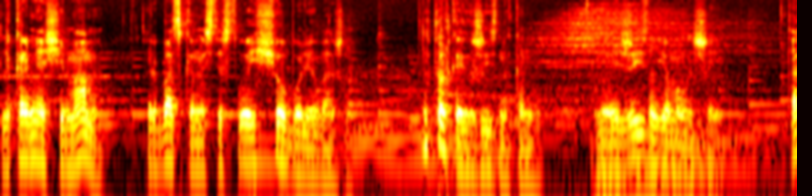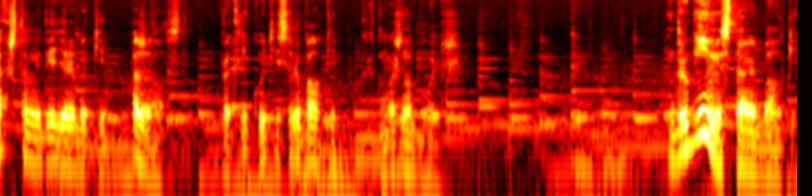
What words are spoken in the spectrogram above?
Для кормящей мамы рыбацкое мастерство еще более важно. Не только их жизнь на кону, но и жизнь ее малышей. Так что, медведи-рыбаки, пожалуйста, практикуйтесь в рыбалке как можно больше. Другие места рыбалки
